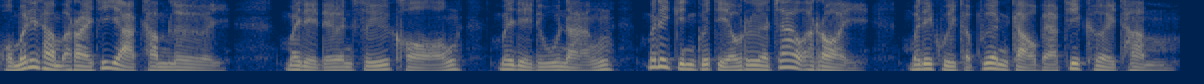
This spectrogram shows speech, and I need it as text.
ผมไม่ได้ทำอะไรที่อยากทำเลยไม่ได้เดินซื้อของ ไม่ได้ดูหนัง ไม่ได้กินก๋วยเตี๋ยวเรือเจ้าอร่อย ไม่ได้คุยกับเพื่อนเก่าแบบที่เคยทำ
